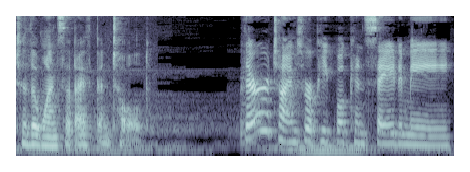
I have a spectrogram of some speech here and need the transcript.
to the ones that I've been told? There are times where people can say to me,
